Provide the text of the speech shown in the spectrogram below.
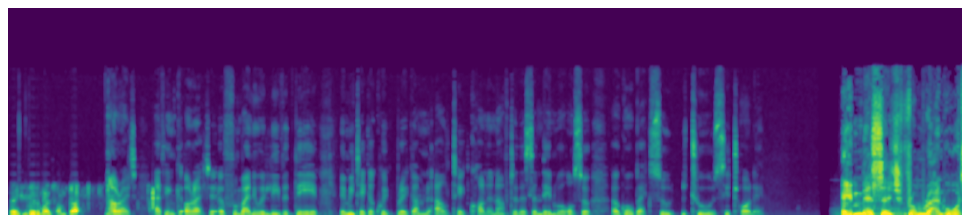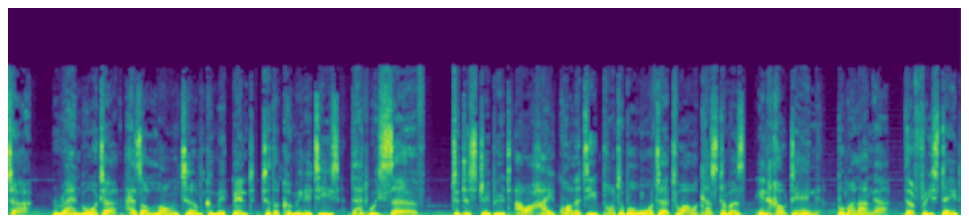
Thank you very much. I'm done. All right. I think, all right. Uh, Fumani, we'll leave it there. Let me take a quick break. i will take Colin after this, and then we'll also uh, go back to, to Sithole. A message from Rand Water. Randwater has a long term commitment to the communities that we serve to distribute our high quality potable water to our customers in Gauteng, Mpumalanga, the Free State,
